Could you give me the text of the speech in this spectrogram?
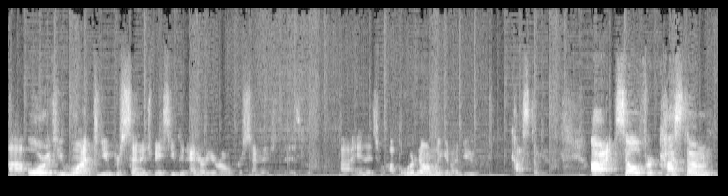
uh, or if you want to do percentage based, you can enter your own percentage uh, in as well. But we're normally going to do custom. All right, so for custom,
